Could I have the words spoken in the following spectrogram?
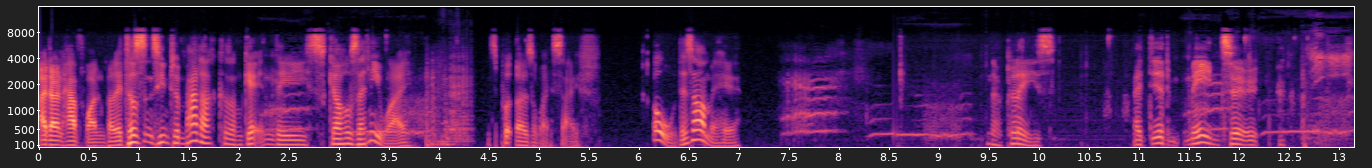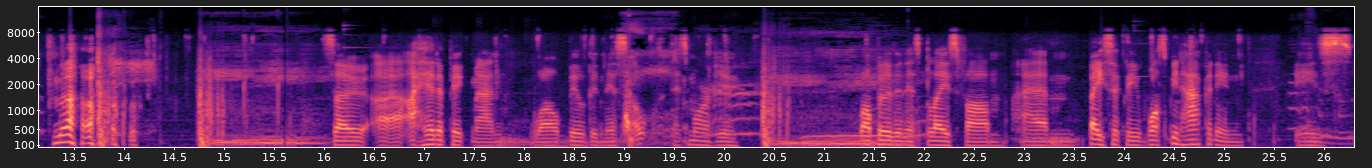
I don't have one, but it doesn't seem to matter because I'm getting the skulls anyway. Let's put those away safe. Oh, there's armor here. No, please. I didn't mean to. no. So uh, I hit a pigman while building this. Oh, there's more of you. while building this blaze farm. Um, basically, what's been happening is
